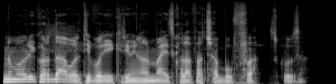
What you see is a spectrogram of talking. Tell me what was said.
Non me lo ricordavo il tipo di Criminal Minds con la faccia buffa, scusa.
